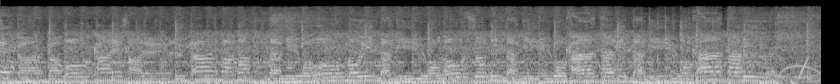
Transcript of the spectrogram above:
姿を返されるが何を思い何を望み何を語り何を語る。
